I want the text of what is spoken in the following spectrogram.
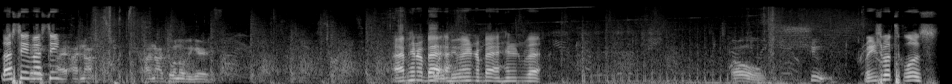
Last team, last team. I, I knocked. I knocked one over here. I'm hitting a bat, I'm hitting a bat, hitting a bat. Oh shoot. Ring's about to close.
